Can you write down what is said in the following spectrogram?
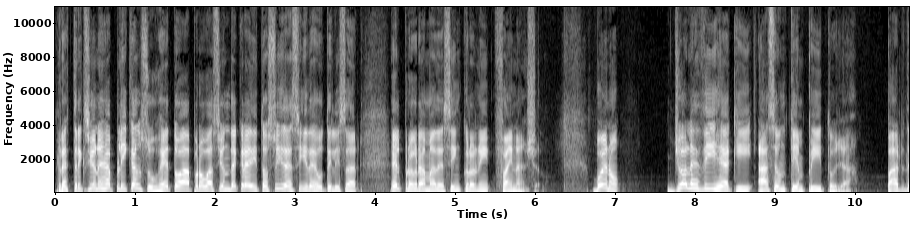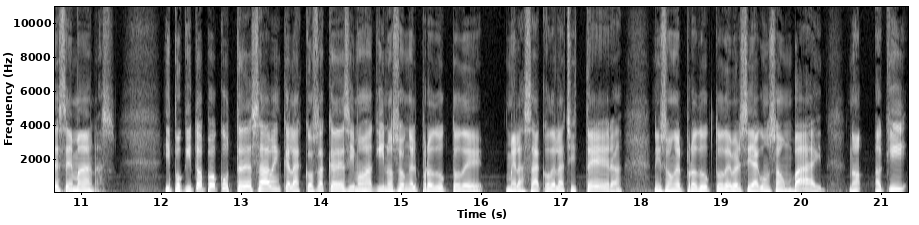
Restricciones aplican sujeto a aprobación de crédito si decides utilizar el programa de Synchrony Financial. Bueno, yo les dije aquí hace un tiempito ya, par de semanas, y poquito a poco ustedes saben que las cosas que decimos aquí no son el producto de me la saco de la chistera, ni son el producto de ver si hago un soundbite. No, aquí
